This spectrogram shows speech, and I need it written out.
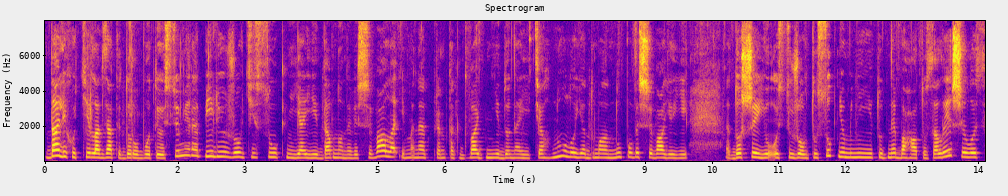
Далі хотіла взяти до роботи ось цю мірабілію жовтій сукні. Я її давно не вишивала, і мене прям так два дні до неї тягнуло. Я думала, ну повишиваю її, дошию ось цю жовту сукню, мені її тут небагато залишилось.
